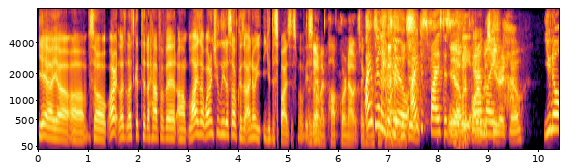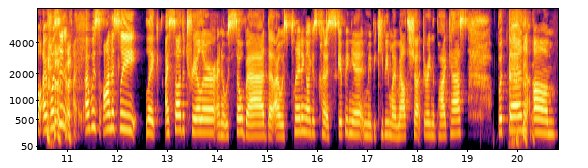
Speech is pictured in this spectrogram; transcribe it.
Yeah, yeah. Um, so all right, let's let's get to the half of it. Um, Liza, why don't you lead us off? Because I know you, you despise this movie. I'm So getting my popcorn out. So I, I really do. I despise this Yeah, I want movie, to pour a whiskey like right now. You know, I wasn't. I, I was honestly like, I saw the trailer, and it was so bad that I was planning on just kind of skipping it and maybe keeping my mouth shut during the podcast. But then, um,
